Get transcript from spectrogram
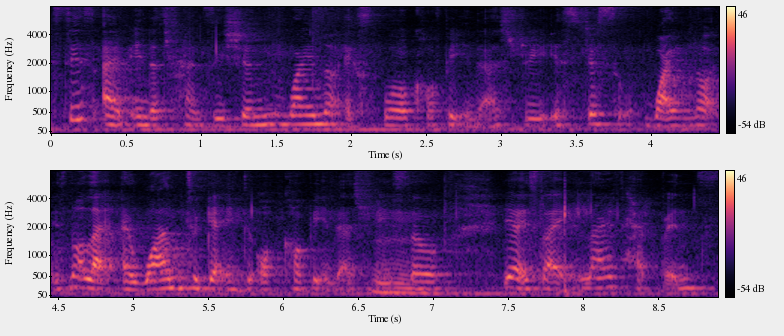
since I'm in the transition, why not explore coffee industry? It's just why not? It's not like I want to get into coffee industry. So yeah, it's like life happens.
